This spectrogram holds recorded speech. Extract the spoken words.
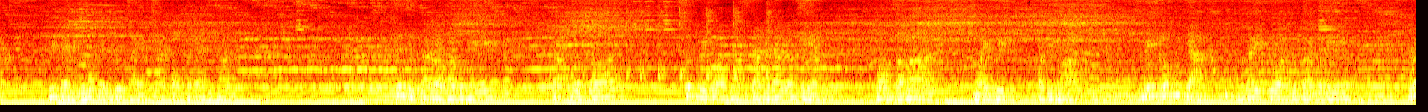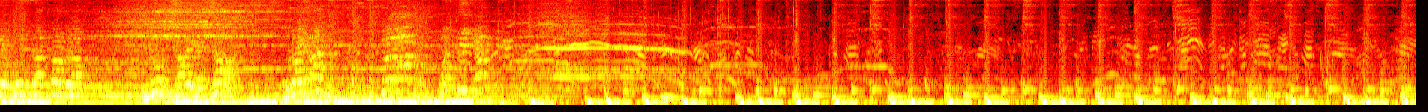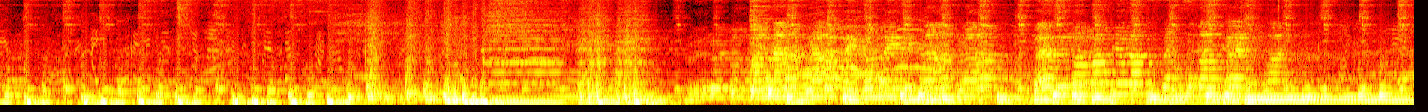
ที่เป็นหรือว่าเป็นลูกชายแห่งชาติของแม่แม่ทุกท่านซึ่งสุดการรอคอยตรงนี้กับหนุ่มน้อย ซึ่งมีความมหัศจรรย์ในด้านน้ำเสียง ความสามารถไหวพริบ ปฏิภาณมีครบทุกอย่างในตัวหนุ่มน้อยคนนี้เรียกมือดังต้อนรับ ลูกชายแห่งชาติไราร แบบมือมาเมาเพียวรักทุกครั้งสตางค์แบงค์พัน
